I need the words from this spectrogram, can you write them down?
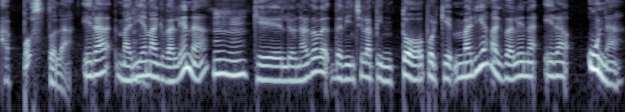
apóstola, era María Magdalena, que Leonardo da Vinci la pintó porque María Magdalena era una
